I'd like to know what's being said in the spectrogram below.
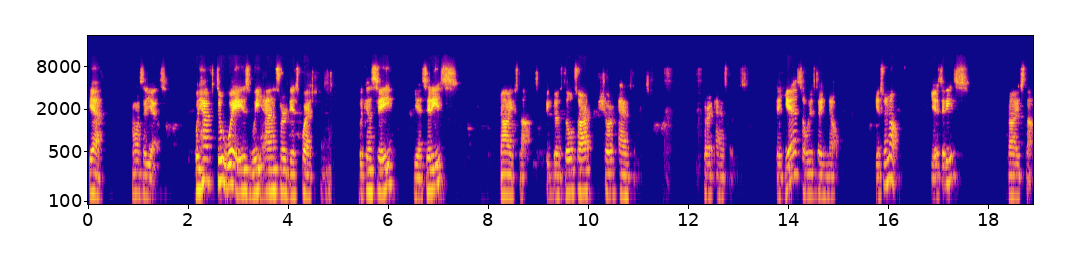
Yeah, someone say yes. We have two ways we answer this question. We can say, yes, it is. No, it's not, because those are short answers. Short answers. Say yes or we say no. Yes or no? Yes, it is. No, it's not.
